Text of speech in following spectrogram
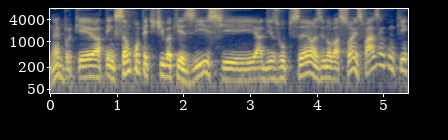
né? Porque a tensão competitiva que existe, a disrupção, as inovações fazem com que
